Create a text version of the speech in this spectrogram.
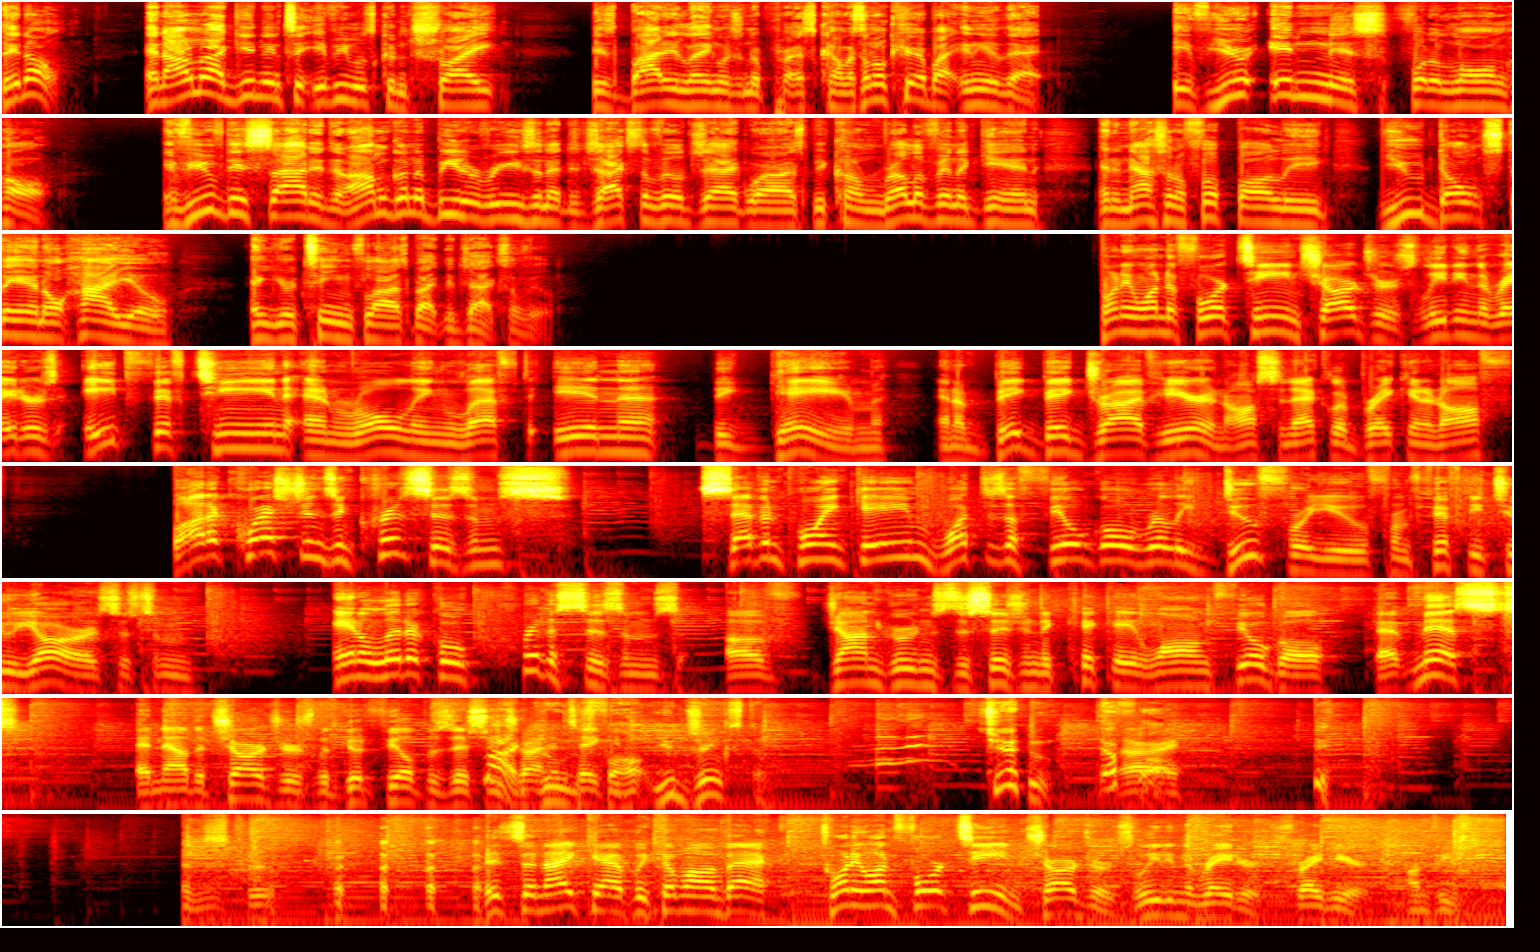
They don't. And I'm not getting into if he was contrite, his body language in the press conference. I don't care about any of that. If you're in this for the long haul, if you've decided that I'm going to be the reason that the Jacksonville Jaguars become relevant again in the National Football League, you don't stay in Ohio and your team flies back to Jacksonville. 21 to 14 Chargers leading the Raiders 8-15 and rolling left in the game and a big big drive here and Austin Ekeler breaking it off. A lot of questions and criticisms. 7 point game, what does a field goal really do for you from 52 yards? So some analytical criticisms of John Gruden's decision to kick a long field goal that missed and now the Chargers with good field position trying Gruden's to take fault. it. You jinxed him. It's you. Your All fault. right. This is true. it's the nightcap. We come on back. 21 14, Chargers leading the Raiders right here on VSiN.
